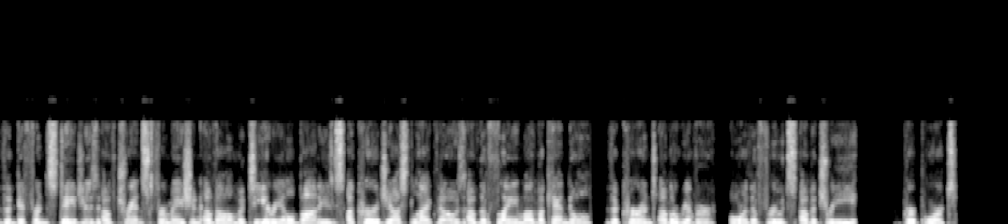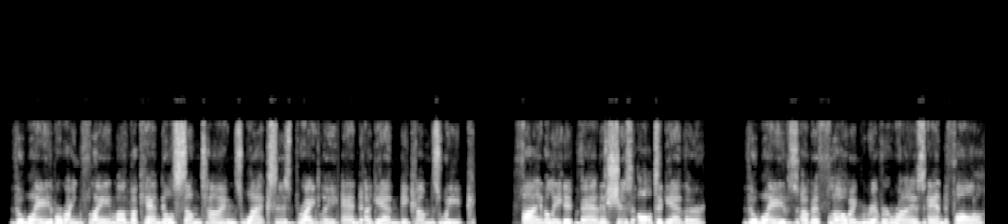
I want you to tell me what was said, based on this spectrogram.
the different stages of transformation of all material bodies occur just like those of the flame of a candle, the current of a river, or the fruits of a tree. Purport The wavering flame of a candle sometimes waxes brightly and again becomes weak. Finally, it vanishes altogether. The waves of a flowing river rise and fall,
